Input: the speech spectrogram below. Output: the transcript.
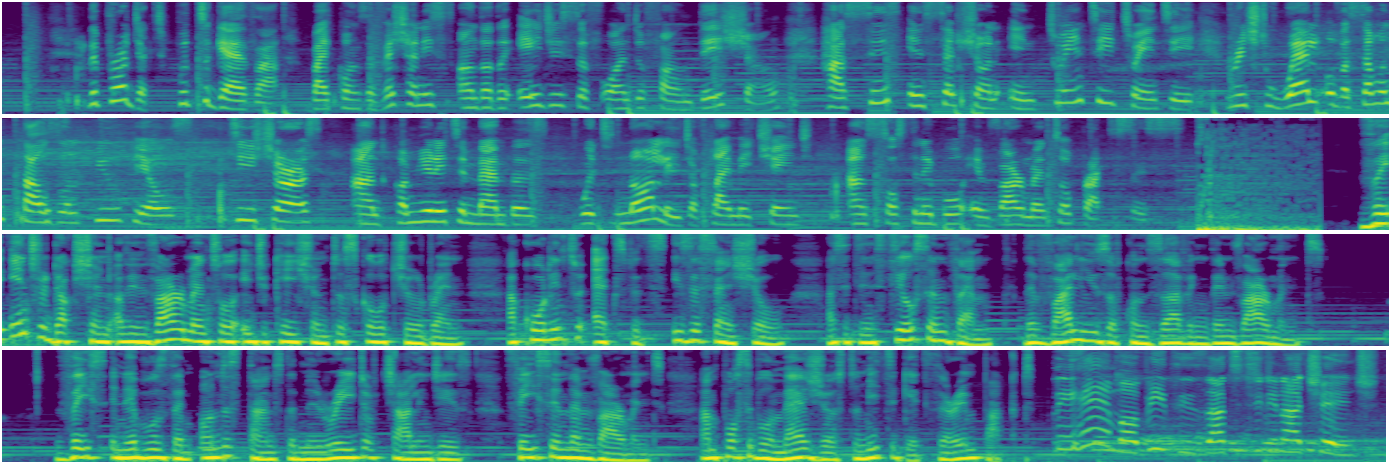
The project, put together by conservationists under the aegis of Oando Foundation, has since inception in 2020 reached well over 7,000 pupils, teachers, and community members with knowledge of climate change and sustainable environmental practices. The introduction of environmental education to school children, according to experts, is essential as it instills in them the values of conserving the environment. This enables them understand the myriad of challenges facing the environment and possible measures to mitigate their impact. The aim of it is attitudinal change.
